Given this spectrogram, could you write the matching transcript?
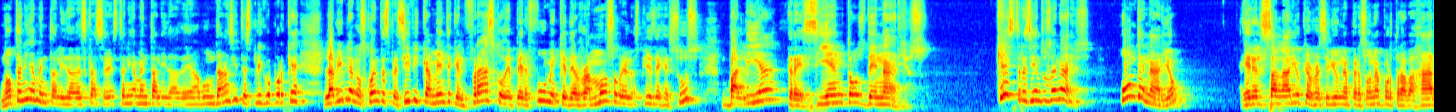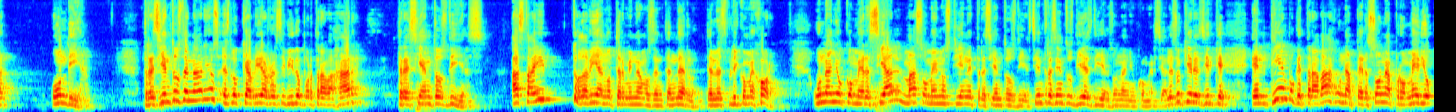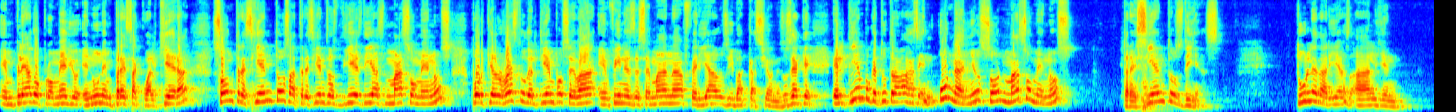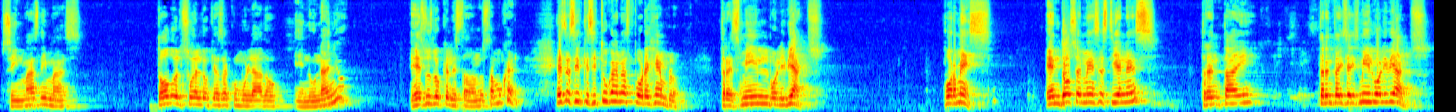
No tenía mentalidad de escasez, tenía mentalidad de abundancia y te explico por qué. La Biblia nos cuenta específicamente que el frasco de perfume que derramó sobre los pies de Jesús valía 300 denarios. ¿Qué es 300 denarios? Un denario era el salario que recibió una persona por trabajar un día. 300 denarios es lo que habría recibido por trabajar 300 días. Hasta ahí Todavía no terminamos de entenderlo. Te lo explico mejor. Un año comercial más o menos tiene 300 días. Tiene 310 días un año comercial. Eso quiere decir que el tiempo que trabaja una persona promedio, empleado promedio en una empresa cualquiera, son 300 a 310 días más o menos, porque el resto del tiempo se va en fines de semana, feriados y vacaciones. O sea que el tiempo que tú trabajas en un año son más o menos 300 días. Tú le darías a alguien, sin más ni más, todo el sueldo que has acumulado en un año, eso es lo que le está dando esta mujer. Es decir, que si tú ganas, por ejemplo, 3 mil bolivianos por mes, en 12 meses tienes 30 y 36 mil bolivianos.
